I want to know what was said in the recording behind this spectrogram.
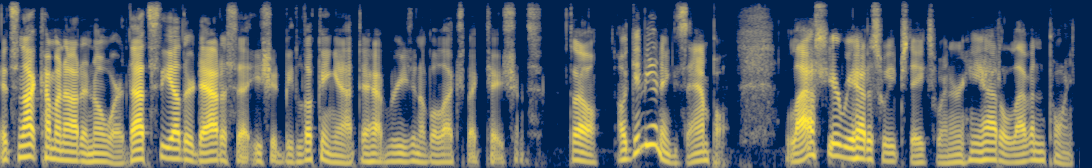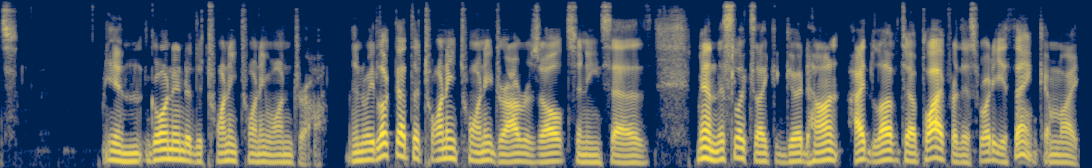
it's not coming out of nowhere. That's the other data set you should be looking at to have reasonable expectations. So I'll give you an example. Last year we had a sweepstakes winner. He had 11 points in going into the 2021 draw. And we looked at the 2020 draw results and he says, Man, this looks like a good hunt. I'd love to apply for this. What do you think? I'm like,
